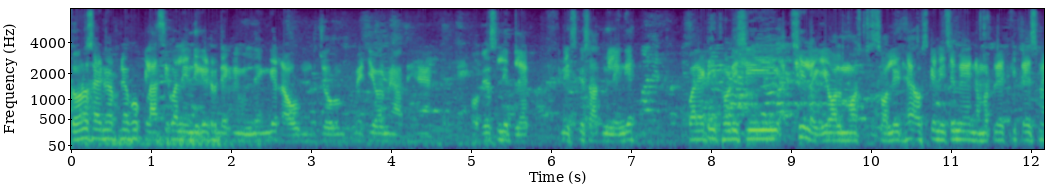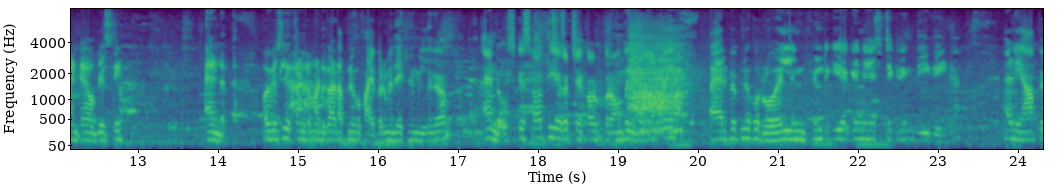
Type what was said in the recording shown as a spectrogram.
दोनों साइड में अपने को क्लासिक वाले इंडिकेटर देखने मिलेंगे राउंड जो मेटियोर में आते हैं ऑब्वियसली ब्लैक फिनिश के साथ मिलेंगे। क्वालिटी थोड़ी सी अच्छी लगी ऑलमोस्ट सॉलिड है, उसके नीचे में नंबर प्लेट की प्लेसमेंट है obviously and obviously front mudguard अपने को फाइबर में देखने मिलेगा। एंड उसके साथ ही अगर चेकआउट कराऊँ तो यहाँ पे टायर पे अपने को रॉयल इनफील्ड की अगेन स्टिकरिंग दी गई है। एंड यहाँ पे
